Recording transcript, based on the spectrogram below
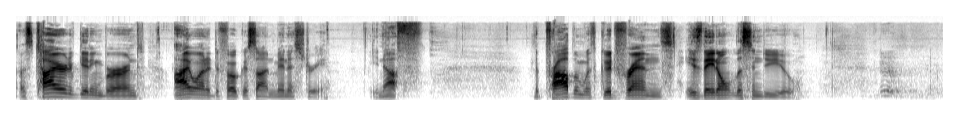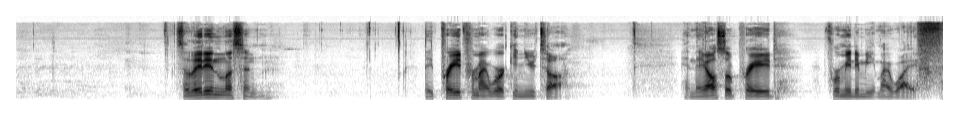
I was tired of getting burned. I wanted to focus on ministry. Enough. The problem with good friends is they don't listen to you. So they didn't listen. They prayed for my work in Utah. And they also prayed for me to meet my wife.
